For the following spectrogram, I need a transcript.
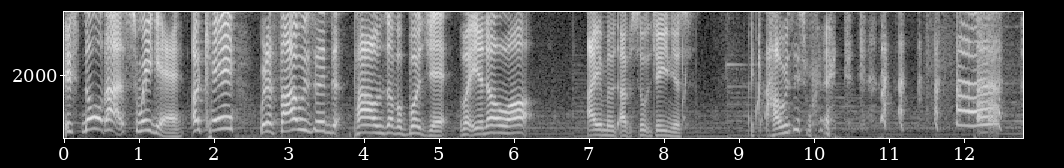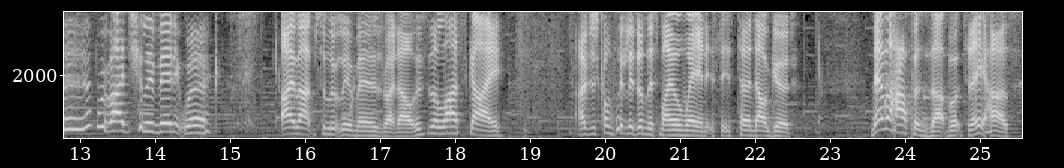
It's not that swingy. Okay, with a thousand pounds of a budget, but you know what? I am an absolute genius. Like, how has this worked? We've actually made it work. I'm absolutely amazed right now. This is the last guy. I've just completely done this my own way and it's, it's turned out good. Never happens that, but today it has.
